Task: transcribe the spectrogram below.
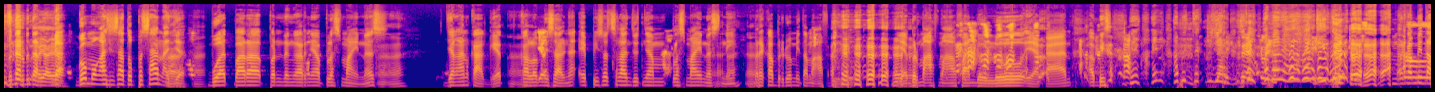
Bentar, bentar. Iya, iya. Enggak, gue mau ngasih satu pesan aja Ah, ah. buat para pendengarnya plus minus. Heeh. Jangan kaget Ah, ah. kalau misalnya episode selanjutnya plus minus nih, ah, ah. mereka berdua minta maaf dulu. ya bermaaf-maafan dulu ya kan. Abis eh, ini habis tag liar gitu. gitu. Mereka minta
